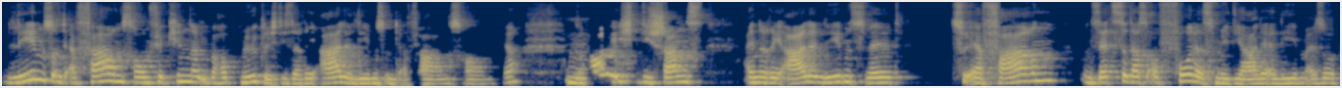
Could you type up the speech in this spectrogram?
Lebens- und Erfahrungsraum für Kinder überhaupt möglich, dieser reale Lebens- und Erfahrungsraum? Ja? Also mhm. habe ich die Chance, eine reale Lebenswelt zu erfahren und setze das auch vor das mediale Erleben. Also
